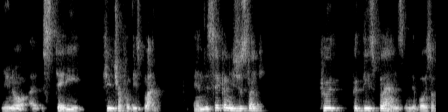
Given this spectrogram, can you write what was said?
you know a steady future for this plan. And the second is just like put put these plans in the voice of,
